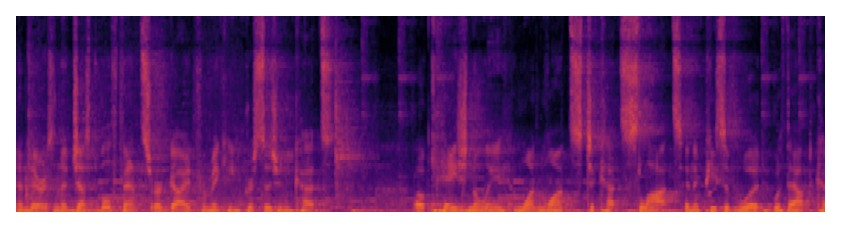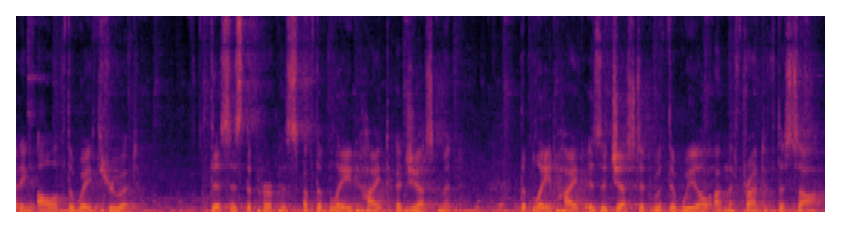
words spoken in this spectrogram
and there is an adjustable fence or guide for making precision cuts. Occasionally, one wants to cut slots in a piece of wood without cutting all of the way through it. This is the purpose of the blade height adjustment. The blade height is adjusted with the wheel on the front of the saw.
